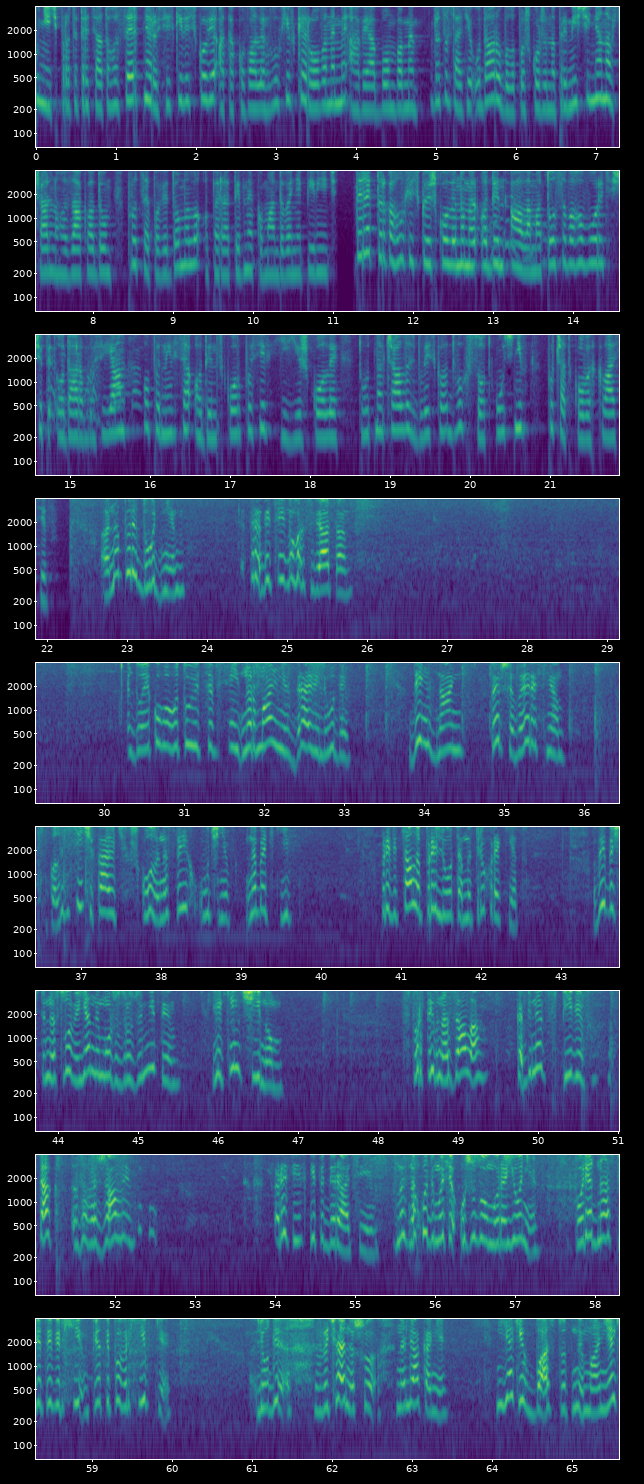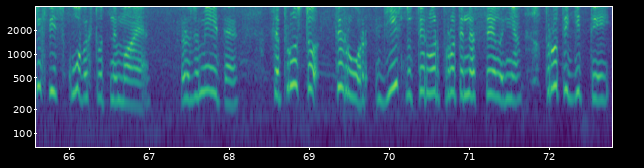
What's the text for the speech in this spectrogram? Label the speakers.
Speaker 1: У ніч проти 30 серпня російські військові атакували Глухів керованими авіабомбами. В результаті удару було пошкоджено приміщення навчального закладу. Про це повідомило оперативне командування Північ. Директорка Глухівської школи номер 1 Алла Матосова говорить, що під ударом росіян опинився один з корпусів її школи. Тут навчалось близько 200 учнів початкових класів.
Speaker 2: Напередодні традиційного свята, до якого готуються всі нормальні, здраві люди. День знань, 1 вересня, коли всі чекають школи на своїх учнів, на батьків, привітала прильотами трьох ракет. Вибачте на слові, я не можу зрозуміти, яким чином спортивна зала, кабінет співів так заважали Російській Федерації. Ми знаходимося у жилому районі, поряд нас п'ятиповерхівки. Люди, звичайно, що налякані. Ніяких баз тут немає, ніяких військових тут немає. Розумієте? Це просто терор, дійсно терор проти населення, проти дітей.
